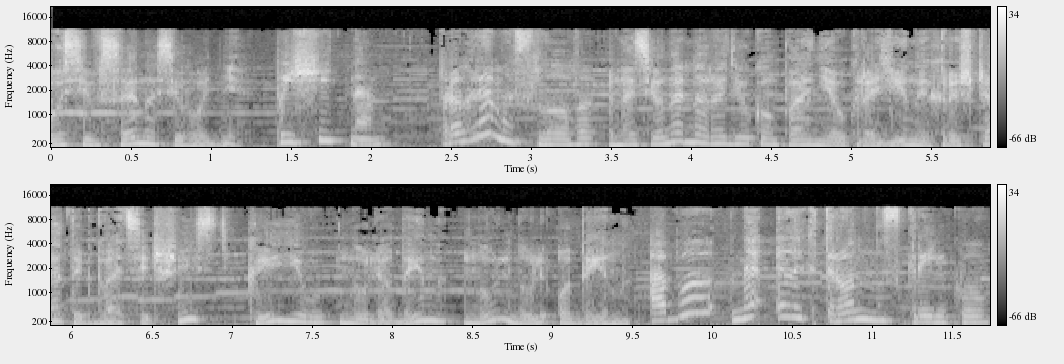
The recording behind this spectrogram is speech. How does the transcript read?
Ось і все на сьогодні. Пишіть нам. Програма Слово. Національна радіокомпанія України Хрещатик 26 Київ 01001 Або на електронну скриньку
